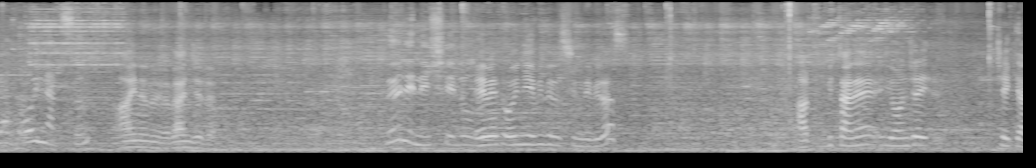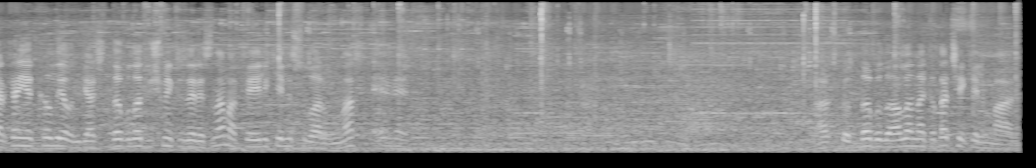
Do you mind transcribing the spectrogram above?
biraz oynatsın. Aynen öyle bence de. Böyle neşeli olur. Evet oynayabiliriz şimdi biraz. Artık bir tane yonca çekerken yakalayalım. Gerçi double'a düşmek üzeresin ama tehlikeli sular bunlar. Evet. Artık o double'ı alana kadar çekelim bari.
